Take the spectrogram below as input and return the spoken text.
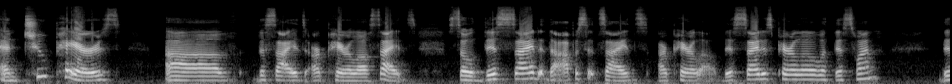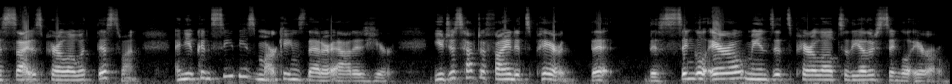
and two pairs of the sides are parallel sides. So this side, the opposite sides are parallel. This side is parallel with this one. This side is parallel with this one. And you can see these markings that are added here. You just have to find its pair. That This single arrow means it's parallel to the other single arrow.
